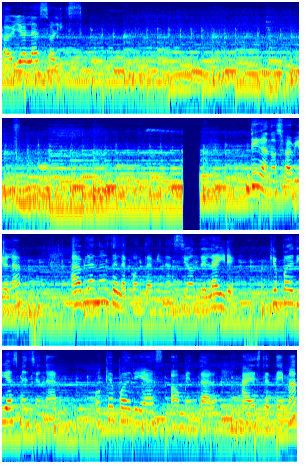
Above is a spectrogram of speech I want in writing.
Fabiola Solís. Díganos, Fabiola, háblanos de la contaminación del aire. ¿Qué podrías mencionar o qué podrías aumentar a este tema?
